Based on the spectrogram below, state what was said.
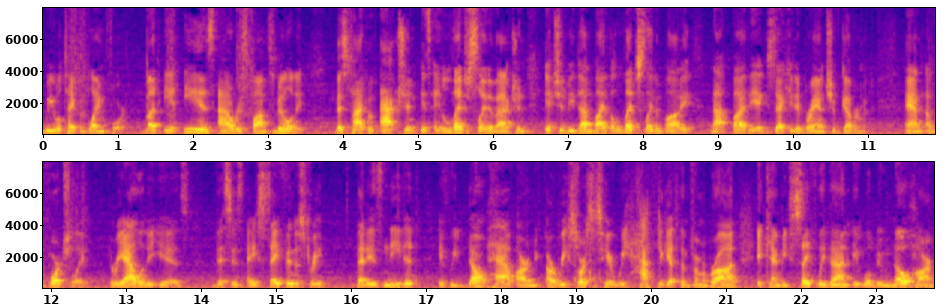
We will take the blame for it. But it is our responsibility. This type of action is a legislative action. It should be done by the legislative body, not by the executive branch of government. And unfortunately, the reality is this is a safe industry that is needed. If we don't have our, our resources here, we have to get them from abroad. It can be safely done. It will do no harm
